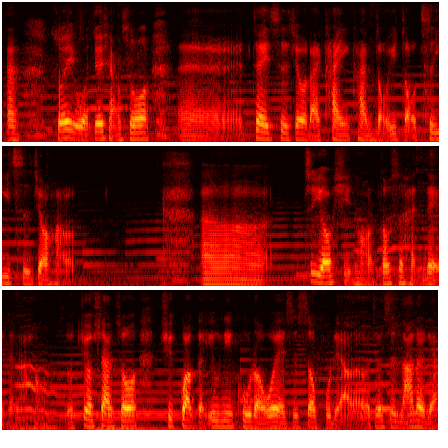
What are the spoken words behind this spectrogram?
所以我就想说，呃，这一次就来看一看，走一走，吃一吃就好了。呃，自由行哈都是很累的啦哈，就算说去逛个 Uniqlo，我也是受不了了，我就是拿了两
